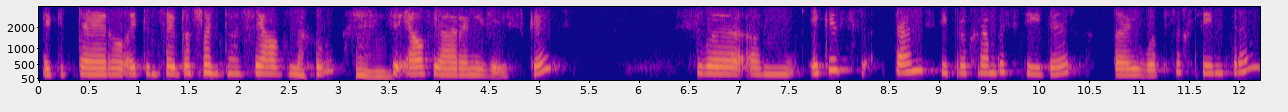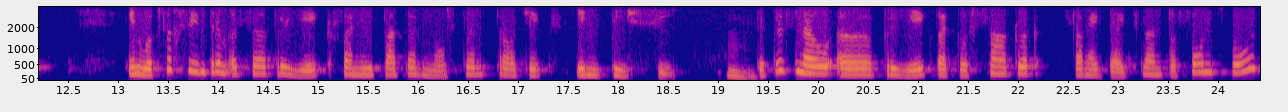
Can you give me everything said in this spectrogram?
uit die Parel uit en sy bevind haarself nou. Mm -hmm. So 11 jaar in die Weskus. So ehm um, ek is tans die programbestuurder by Hoopsig Sentrum. En Hoopsig Sentrum is 'n projek van die Paternoster Project NPC. Hmm. Dit is nou 'n projek wat hoofsaaklik vanuit Duitsland befonds word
